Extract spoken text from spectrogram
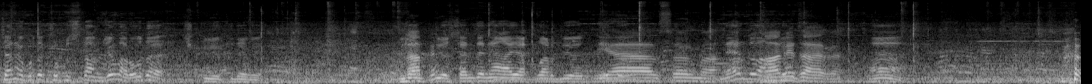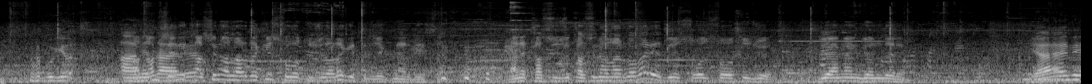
bir tane burada Kıbrıslı amca var. O da çıkıyor ikide bir. Bülent yapıyor? diyor sende ne ayak var diyor. Neydi Ya sorma. Nerede o amca? Ahmet abi. o? Ha. Bugün Ahmet Adam abi. seni kasinolardaki soğutuculara getirecek neredeyse. hani kasino, kasinolarda var ya diyor so soğutucu. Diyor hemen gönderin. Yani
